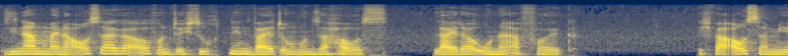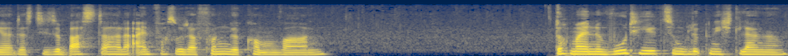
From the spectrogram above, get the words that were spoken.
Sie nahmen meine Aussage auf und durchsuchten den Wald um unser Haus, leider ohne Erfolg. Ich war außer mir, dass diese Bastarde einfach so davongekommen waren. Doch meine Wut hielt zum Glück nicht lange.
